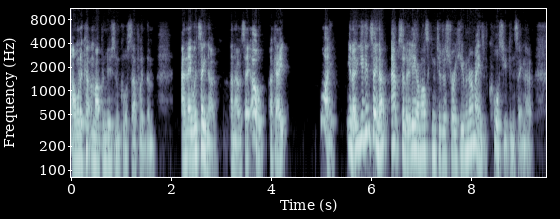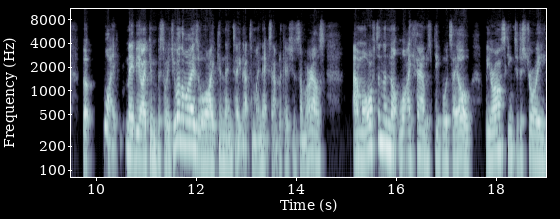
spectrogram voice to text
I want to cut them up and do some cool stuff with them. And they would say no. And i would say oh okay. Why? You know you can say no. Absolutely. I'm asking to destroy human remains. Of course you can say no. But why? Maybe i can persuade you otherwise or i can then take that to my next application somewhere else. And more often than not what i found was people would say oh well you're asking to destroy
